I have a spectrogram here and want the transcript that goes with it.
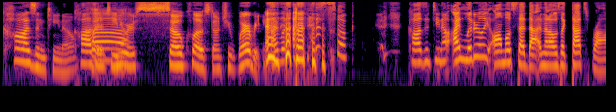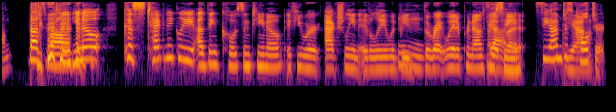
Cosentino. Cosentino. You were so close. Don't you worry. I was so Cosentino. I literally almost said that, and then I was like, "That's wrong. That's wrong." you know, because technically, I think Cosentino, if you were actually in Italy, would be Mm. the right way to pronounce I it. see. But See, I'm just Yeah. cultured.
